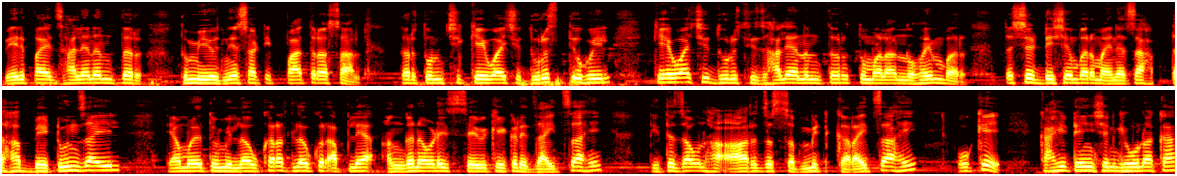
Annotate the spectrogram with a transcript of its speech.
व्हेरीफाय झाल्यानंतर तुम्ही योजनेसाठी पात्र असाल तर तुमची के वाय सी दुरुस्ती होईल. के वाय सी दुरुस्ती झाल्यानंतर तुम्हाला नोव्हेंबर तसेच डिसेंबर महिन्याचा हप्ता हा भेटून जाईल. त्यामुळे तुम्ही लवकरात लवकर आपल्या अंगणवाडी सेविकेकडे जायचं आहे. तिथं जाऊन हा अर्ज सबमिट करायचा आहे. ओके काही टेन्शन घेऊ नका.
